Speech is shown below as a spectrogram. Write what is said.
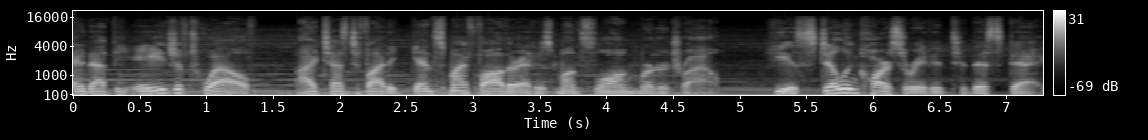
and at the age of 12, I testified against my father at his months long murder trial. He is still incarcerated to this day.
